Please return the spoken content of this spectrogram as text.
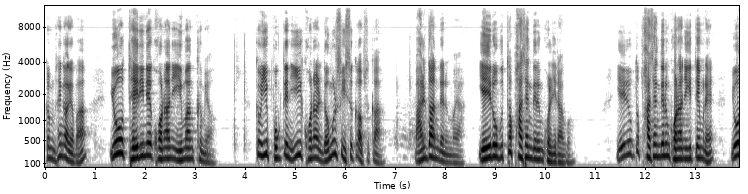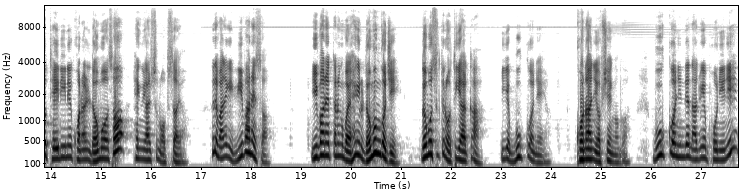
그럼 생각해봐. 요 대리인의 권한이 이만큼이요. 그럼 이 복된 이 권한을 넘을 수 있을까 없을까? 말도 안 되는 거야. 예로부터 파생되는 권리라고. 예로부터 파생되는 권한이기 때문에 요 대리인의 권한을 넘어서 행위할 수는 없어요. 근데 만약에 위반했어. 위반했다는 건 뭐야? 행위를 넘은 거지. 넘었을 때는 어떻게 할까? 이게 무권이에요. 권한이 없이 행한 거. 무권인데 나중에 본인이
